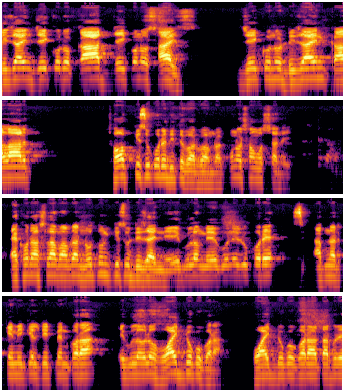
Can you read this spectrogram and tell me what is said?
ডিজাইন যে কোনো কাজ যে কোনো সাইজ যে কোনো ডিজাইন, কালার, সব কিছু করে দিতে পারব আমরা, কোনো সমস্যা নেই। এখন আসলাম আমরা নতুন কিছু ডিজাইন নিয়ে। এগুলো মেগুনির উপরে আপনার কেমিক্যাল ট্রিটমেন্ট করা, এগুলো হলো হোয়াইট ডোকো করা। হোয়াইট ডোকো করা, তারপরে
